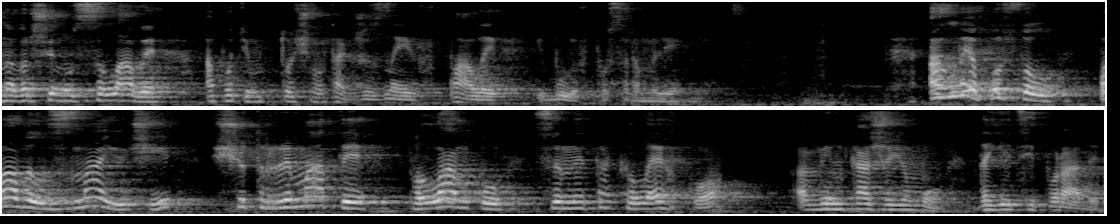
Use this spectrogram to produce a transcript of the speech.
на вершину, слави, а потім точно так же з неї впали і були в посрамленні. Але апостол Павел, знаючи, що тримати планку це не так легко, а він каже йому, дає ці поради.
